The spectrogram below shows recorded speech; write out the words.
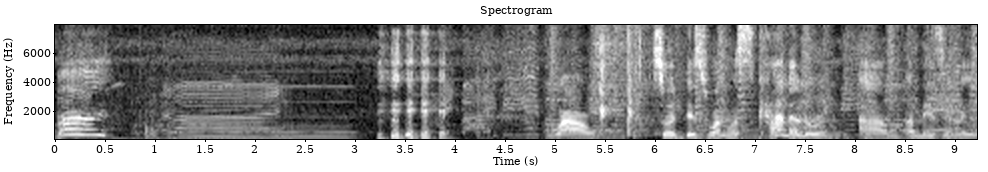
Bye. Bye. wow. So this one was Scanalone, um, amazingly.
